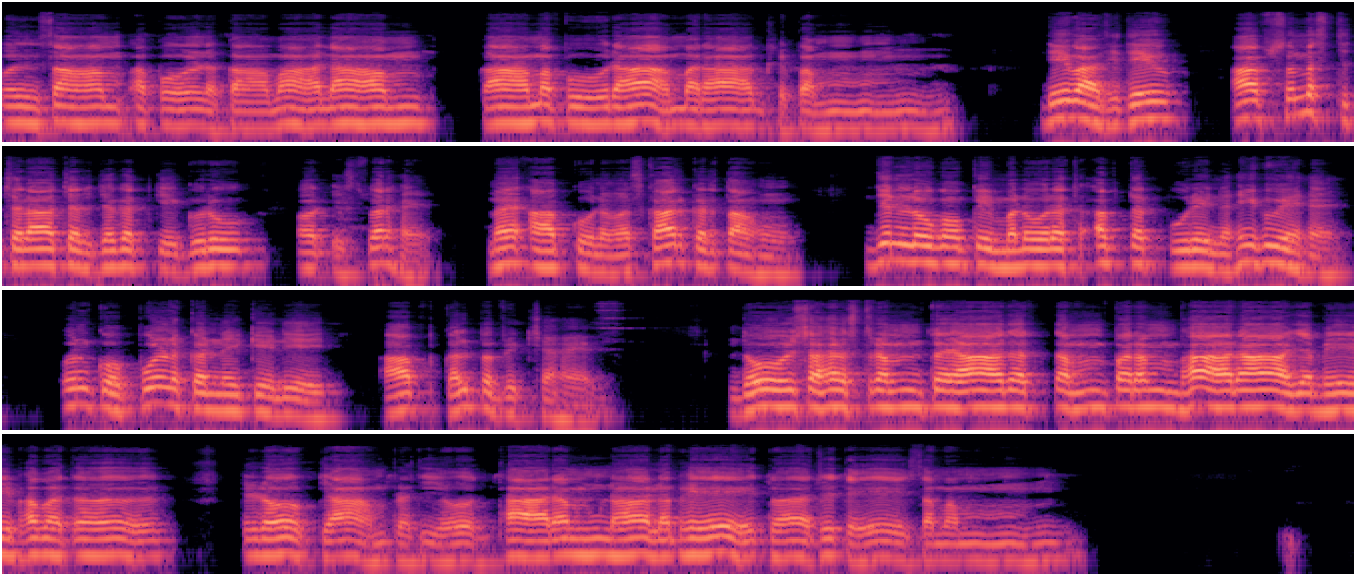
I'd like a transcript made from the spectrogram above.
पुंसाम अपूर्ण कामानाम कामपूरा मराघृपम देवाधिदेव आप समस्त चराचर जगत के गुरु और ईश्वर हैं। मैं आपको नमस्कार करता हूँ। जिन लोगों के मनोरथ अब तक पूरे नहीं हुए हैं, उनको पूर्ण करने के लिए आप कल्प वृक्ष हैं। दो सहस्रम तया दत्तम परम भाराय मे भवत। त्रिलोक्याम प्रतियोद्धारम न लभे त्वते समम।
